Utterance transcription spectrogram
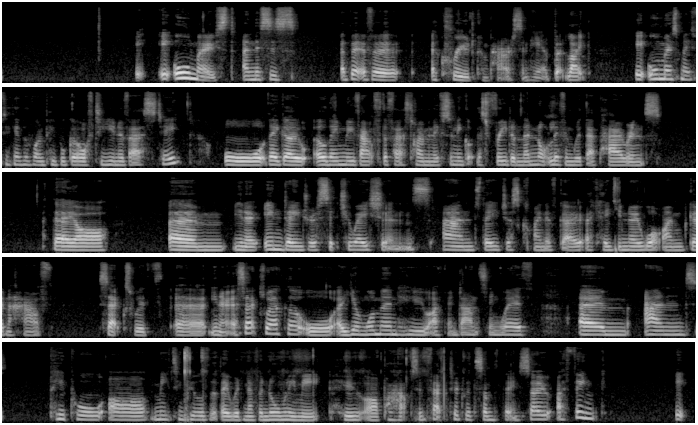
it, it almost, and this is a bit of a, a crude comparison here, but like it almost makes me think of when people go off to university or they go, oh, they move out for the first time and they've suddenly got this freedom. They're not living with their parents. They are, um, you know, in dangerous situations, and they just kind of go, okay, you know what, I'm going to have sex with, uh, you know, a sex worker or a young woman who I've been dancing with, um, and people are meeting people that they would never normally meet who are perhaps infected with something. So I think it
